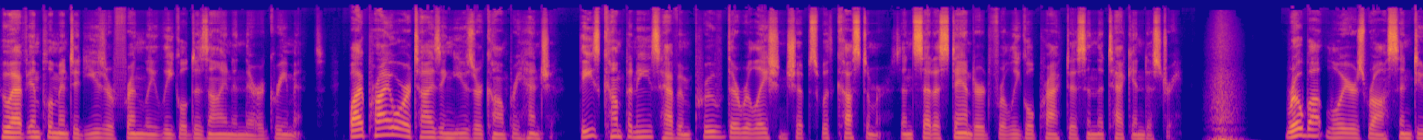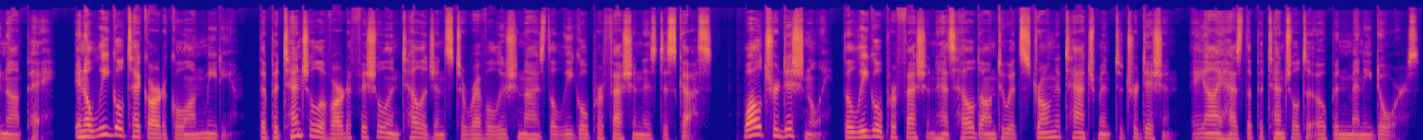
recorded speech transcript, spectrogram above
who have implemented user friendly legal design in their agreements. By prioritizing user comprehension, these companies have improved their relationships with customers and set a standard for legal practice in the tech industry. Robot lawyers Ross and Do Not Pay. In a legal tech article on Medium, the potential of artificial intelligence to revolutionize the legal profession is discussed. While traditionally, the legal profession has held on to its strong attachment to tradition, AI has the potential to open many doors.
